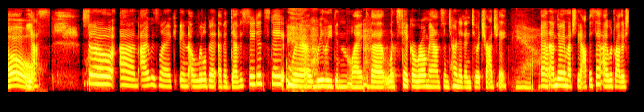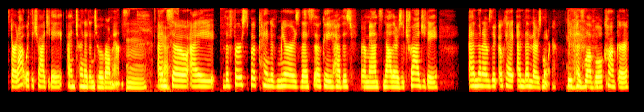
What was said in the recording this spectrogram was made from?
Oh. Yes. So um, I was like in a little bit of a devastated state where Yeah. I really didn't like the let's take a romance and turn it into a tragedy. Yeah. And I'm very much the opposite. I would rather start out with a tragedy and turn it into a romance. Mm, And yes. so I the first book kind of mirrors this, okay, you have this romance, now there's a tragedy. And then I was like, okay, and then there's more because love will conquer.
